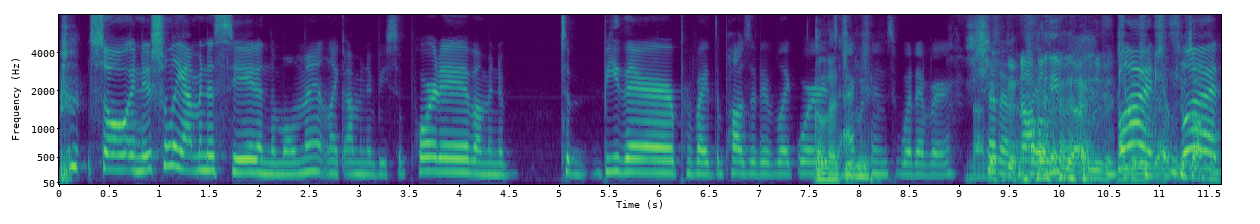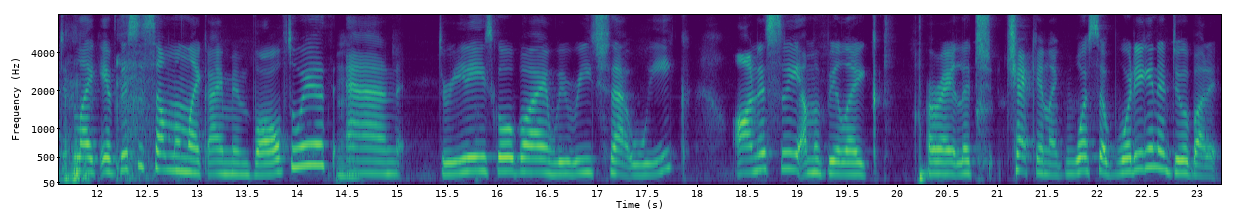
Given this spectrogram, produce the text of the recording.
so initially I'm gonna see it in the moment. Like I'm gonna be supportive. I'm gonna to be there, provide the positive like words, Allegedly. actions, whatever. Shut up. no, I believe it. I believe it. but Keep but like if this is someone like I'm involved with Mm-hmm. and three days go by and we reach that week, honestly, I'm gonna be like, all right, let's check in. Like, what's up? What are you gonna do about it?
